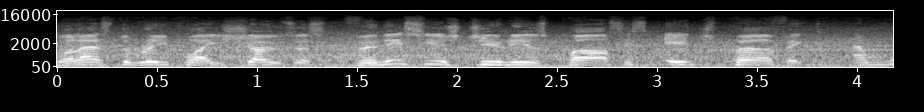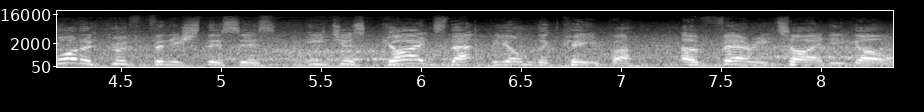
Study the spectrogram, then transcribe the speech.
Well, as the replay shows us, Vinicius Junior's pass is inch perfect. And what a good finish this is. He just guides that beyond the keeper. A very tidy goal.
